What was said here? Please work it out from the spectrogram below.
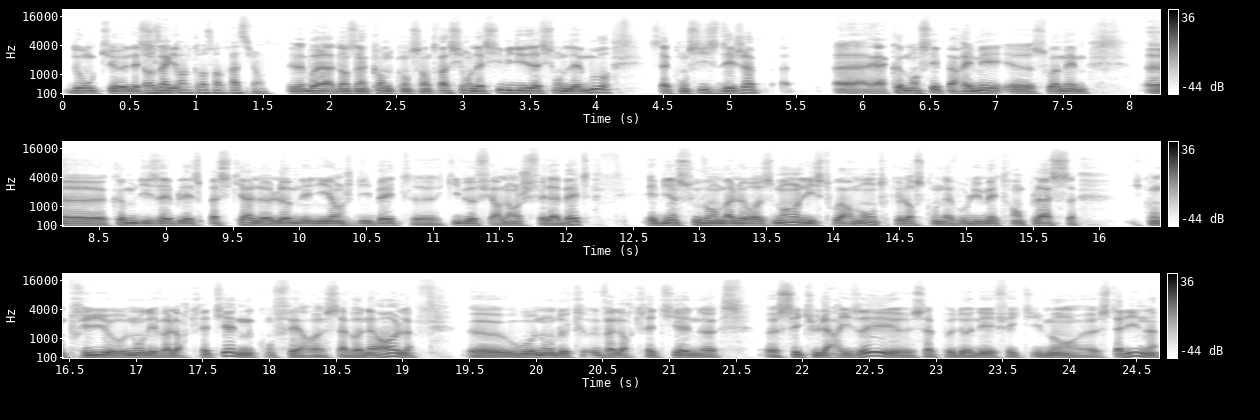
Donc, la dans un camp de concentration. voilà, dans un camp de concentration. La civilisation de l'amour, ça consiste déjà à commencer par aimer soi-même. comme disait Blaise Pascal, l'homme n'est ni ange ni bête, qui veut faire l'ange fait la bête. Et bien souvent, malheureusement, l'histoire montre que lorsqu'on a voulu mettre en place y compris au nom des valeurs chrétiennes, confère Savonarole, euh, ou au nom de valeurs chrétiennes euh, sécularisées, euh, ça peut donner effectivement Staline.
